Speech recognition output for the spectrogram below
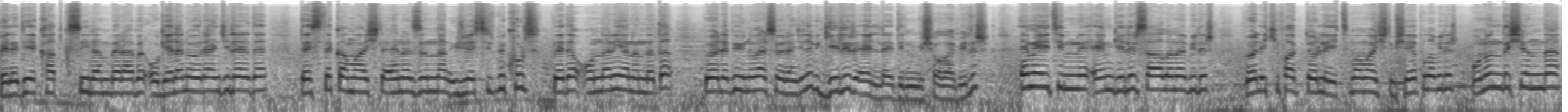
Belediye katkısıyla beraber o gelen öğrencilere de destek amaçlı en azından ücretsiz bir kurs ve de onların yanında da böyle bir üniversite öğrencide bir gelir elde edilmiş olabilir. Hem eğitimli hem gelir sağlanabilir. Böyle iki faktörle eğitim amaçlı bir şey yapılabilir. Onun dışında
